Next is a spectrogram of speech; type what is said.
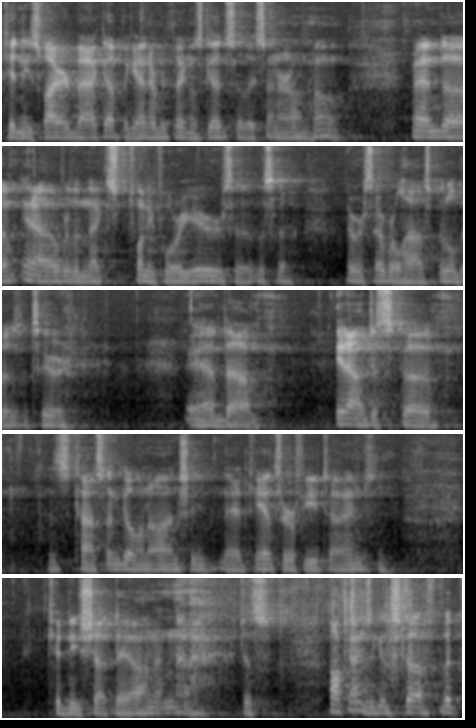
kidneys fired back up again. Everything was good, so they sent her on home. And uh, you know, over the next 24 years, was uh, there were several hospital visits here, and um, you know, just uh, it's constant going on. She had cancer a few times, and kidneys shut down, and just all kinds of good stuff. But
